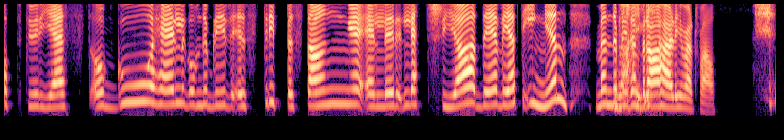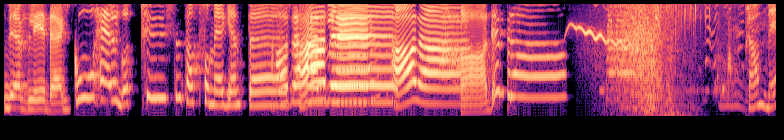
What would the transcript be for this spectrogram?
oppturgjest, og god helg om det blir eh, strippestang eller lettskya. Det vet ingen, men det blir Nei. en bra helg i hvert fall. Det blir det. God helg, og tusen takk for meg, jenter. Ha det Ha det! herlig! Ha det! Ha det bra! Plan B.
